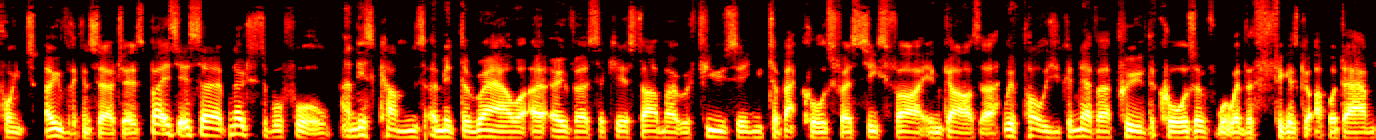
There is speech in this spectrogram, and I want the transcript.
points over the Conservatives, but it's, it's, a noticeable fall. And this comes amid the row uh, over Sir Keir Starmer refusing to back calls for a ceasefire in Gaza. With polls, you can never prove the cause of whether figures go up or down.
